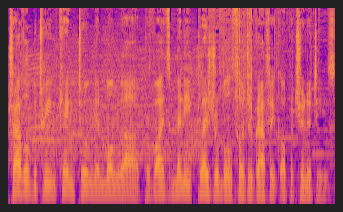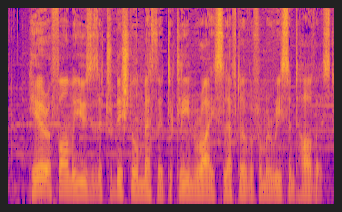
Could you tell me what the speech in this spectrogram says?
Travel between Keng Tung and Mong Lao provides many pleasurable photographic opportunities. Here, a farmer uses a traditional method to clean rice left over from a recent harvest.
